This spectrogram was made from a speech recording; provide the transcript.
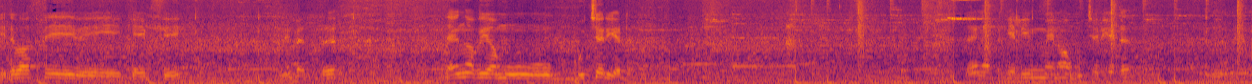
ඊට පස්සේ මේ KFC මේ පැත්ත. දැන් අපි යමු බුචරියට දැන් අපි කෙලින්ම එනවා බුචරියට මෙහෙම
